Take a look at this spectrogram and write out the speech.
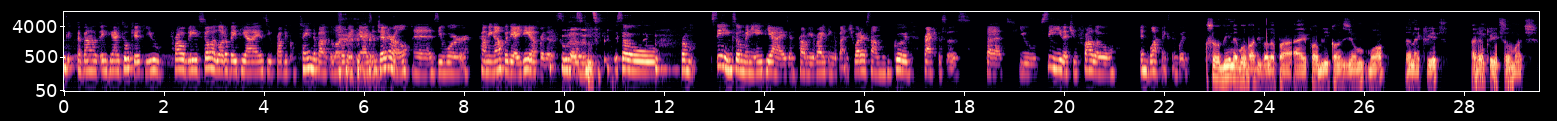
Talking about API Toolkit, you probably saw a lot of APIs. You probably complained about a lot of APIs in general as you were coming up with the idea for this. Who hasn't? so, from seeing so many APIs and probably writing a bunch, what are some good practices that you see, that you follow, and what makes them good? So, being a mobile developer, I probably consume more than I create. I don't create so much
